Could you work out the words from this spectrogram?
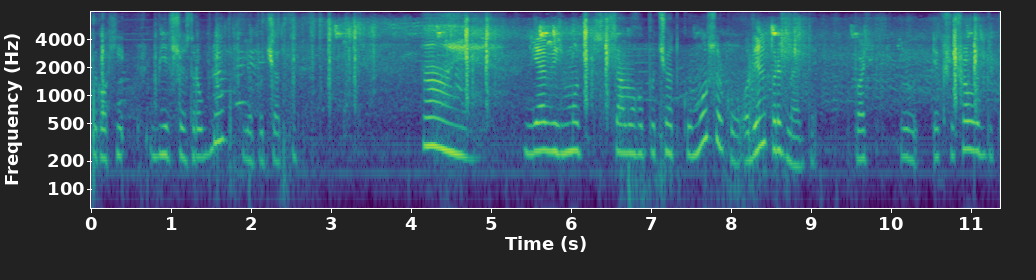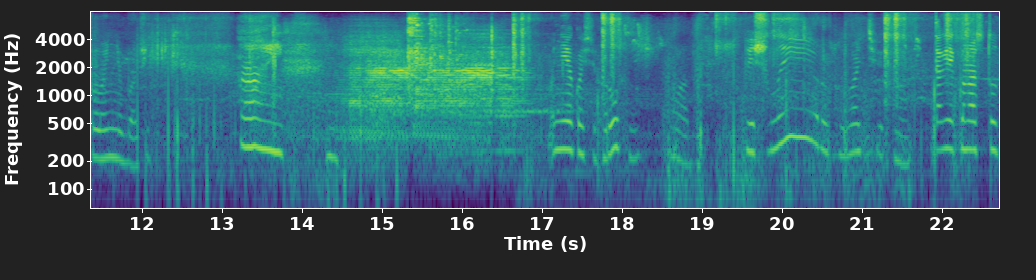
Трохи більше зроблю для початку. Ай, я візьму з самого початку мусорку один предмет. Якщо що, ви повинні бачити. Ай. Мені якось грустно. Ну, Ладно. Пішли розбивати вікно. Так як у нас тут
